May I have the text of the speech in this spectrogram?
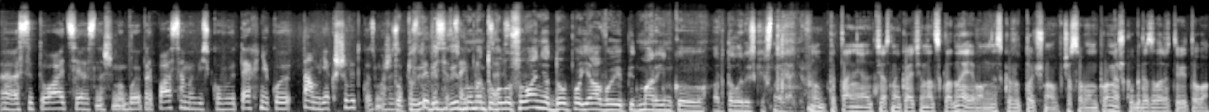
е, ситуація з нашими боєприпасами, військовою технікою, там як швидко зможе Тобто від, запуститися від, від цей моменту процес? голосування до появи під Мар'їнкою артилерійських снарядів. Ну, питання, чесно кажучи, надскладне. Я вам не скажу точно в часовому проміжку. Буде залежати від того,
